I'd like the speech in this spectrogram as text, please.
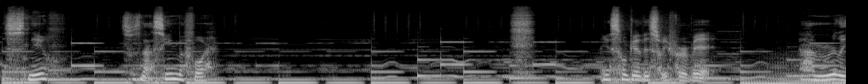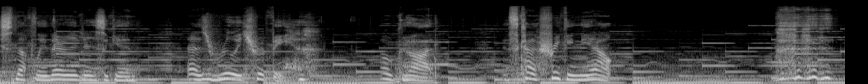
This is new. This was not seen before. I guess we'll go this way for a bit. I'm really snuffly. There it is again. That is really trippy. oh god. It's kind of freaking me out.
